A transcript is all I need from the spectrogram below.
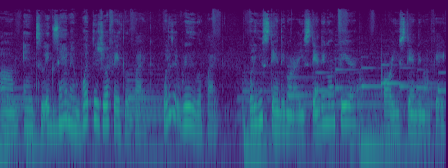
um, and to examine what does your faith look like? What does it really look like? What are you standing on? Are you standing on fear or are you standing on faith?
